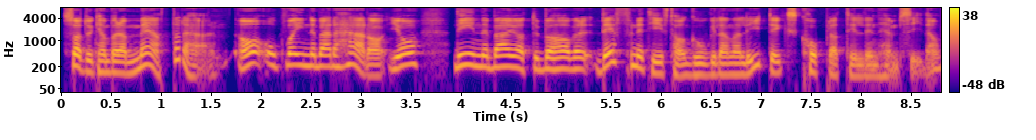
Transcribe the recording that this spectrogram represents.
så att du kan börja mäta det här. Ja, och vad innebär det här då? Ja, det innebär ju att du behöver definitivt ha Google Analytics kopplat till din hemsida.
